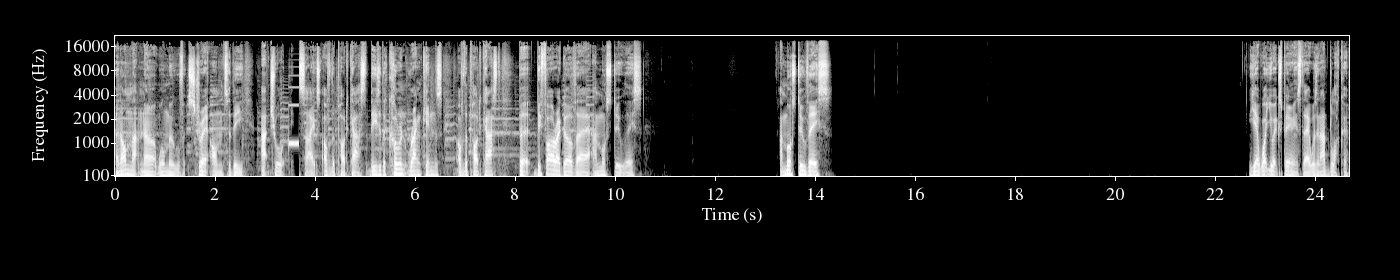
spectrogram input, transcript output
And on that note, we'll move straight on to the actual insights of the podcast. These are the current rankings of the podcast, but before I go there, I must do this. I must do this. Yeah, what you experienced there was an ad blocker.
